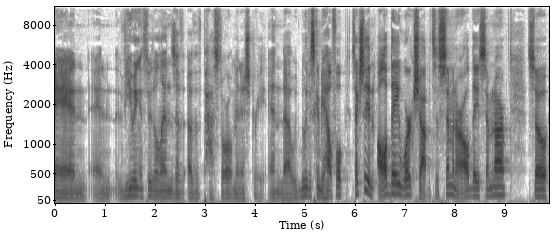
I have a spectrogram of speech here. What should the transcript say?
and and viewing it through the lens of, of pastoral ministry. And uh, we believe it's going to be helpful. It's actually an all day workshop. It's a seminar, all day seminar. So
